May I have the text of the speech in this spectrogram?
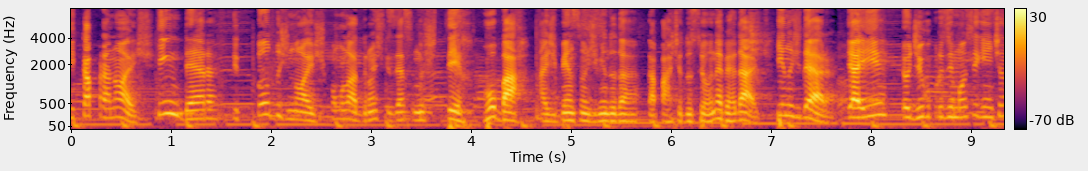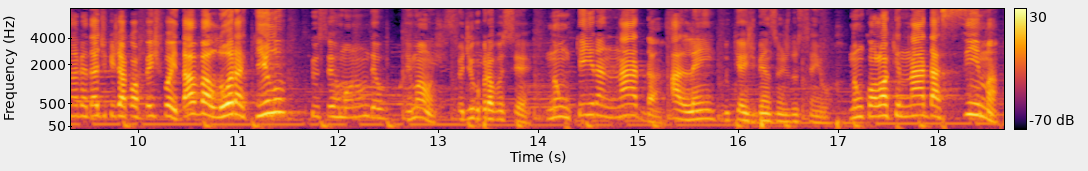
E cá para nós, quem dera que todos nós, como ladrões, quiséssemos ter, roubar as bênçãos vindo da, da parte do Senhor, não é verdade? Quem nos dera? E aí, eu digo para os irmãos o seguinte: na verdade, o que Jacó fez foi dar valor àquilo que o seu irmão não deu. Irmãos, eu digo para você, não queira nada além do que as bênçãos do Senhor. Não coloque nada acima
